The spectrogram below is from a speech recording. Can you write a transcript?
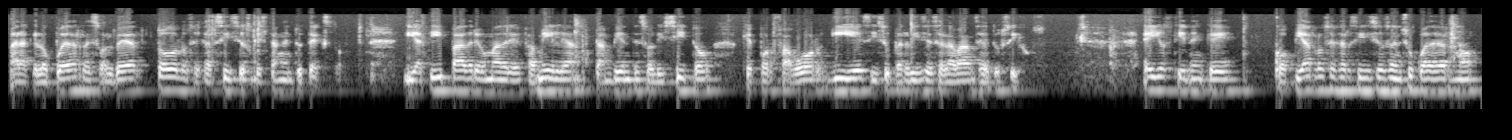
para que lo puedas resolver todos los ejercicios que están en tu texto. Y a ti, padre o madre de familia, también te solicito que por favor guíes y supervises el avance de tus hijos. Ellos tienen que copiar los ejercicios en su cuaderno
